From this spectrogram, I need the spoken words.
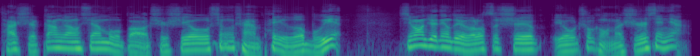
它是刚刚宣布保持石油生产配额不变，西方决定对俄罗斯石油出口呢实施限价，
